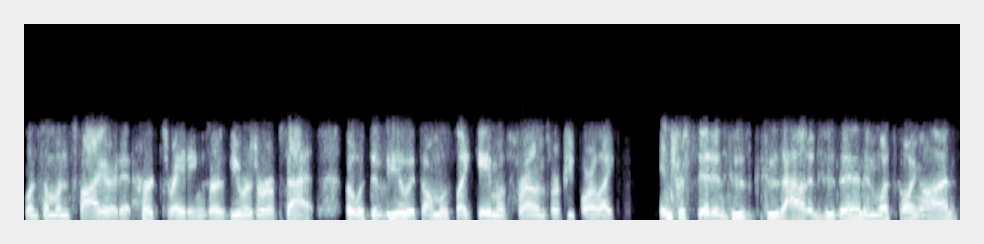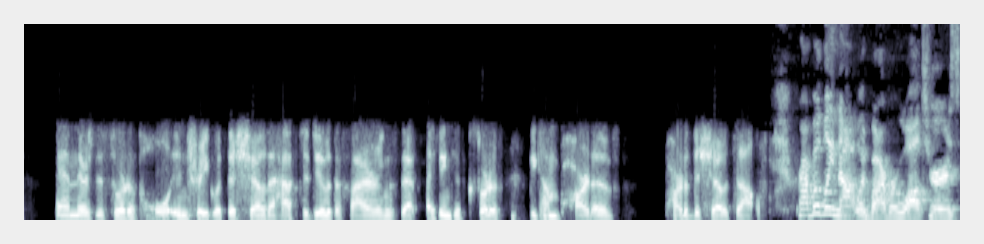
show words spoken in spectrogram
when someone's fired, it hurts ratings or viewers are upset. But with The View, it's almost like Game of Thrones, where people are like interested in who's who's out and who's in and what's going on. And there's this sort of whole intrigue with the show that has to do with the firings that I think have sort of become part of part of the show itself. Probably not what Barbara Walters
